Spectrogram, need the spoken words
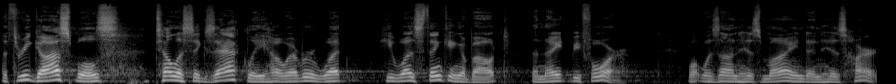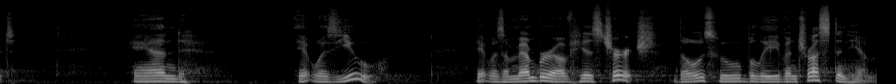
The three Gospels tell us exactly, however, what he was thinking about the night before, what was on his mind and his heart. And it was you. It was a member of his church, those who believe and trust in him.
